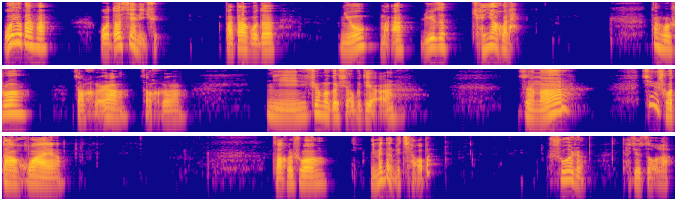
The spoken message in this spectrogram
我有办法，我到县里去，把大伙的牛、马、驴子全要回来。”大伙说：“枣核啊，枣核。”你这么个小不点儿，怎么净说大话呀？枣核说：“你们等着瞧吧。”说着，他就走了。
